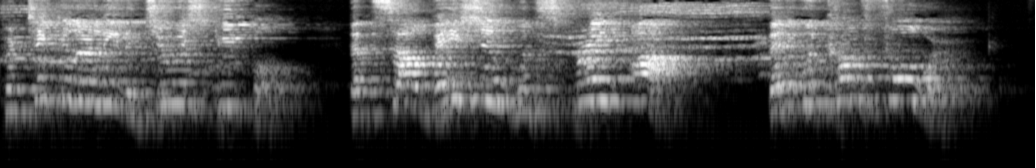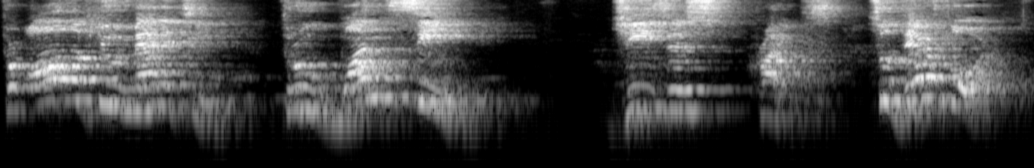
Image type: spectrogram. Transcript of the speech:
particularly the Jewish people, that salvation would spring up, that it would come forward for all of humanity through one seed, Jesus Christ. So therefore,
